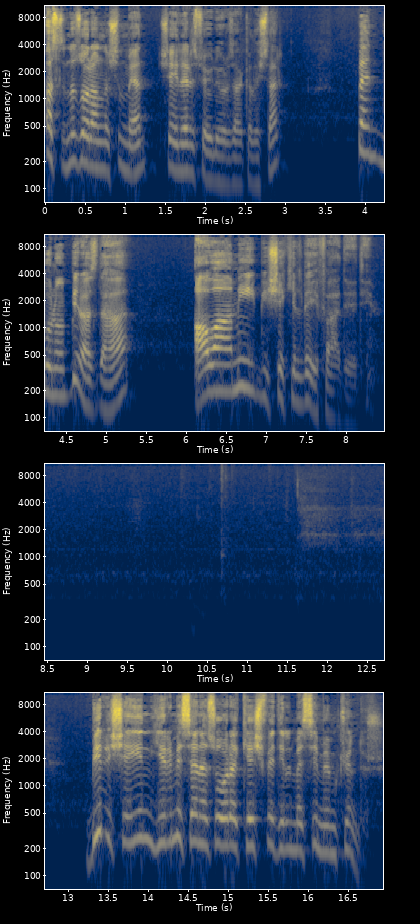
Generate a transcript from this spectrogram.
aslında zor anlaşılmayan şeyleri söylüyoruz arkadaşlar. Ben bunu biraz daha avami bir şekilde ifade edeyim. Bir şeyin 20 sene sonra keşfedilmesi mümkündür.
